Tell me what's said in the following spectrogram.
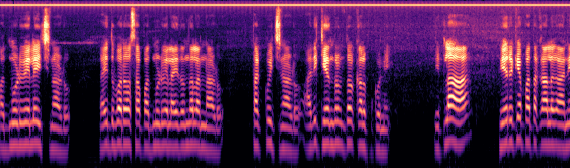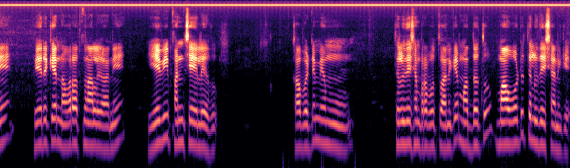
పదమూడు వేలే ఇచ్చినాడు. రైతు భరోసా పదమూడు వేల ఐదు వందలు అన్నాడు తక్కువ ఇచ్చినాడు. అది కేంద్రంతో కలుపుకొని. ఇట్లా పేరుకే పథకాలు కానీ పేరుకే నవరత్నాలు కానీ ఏవీ పని చేయలేదు. కాబట్టి మేము తెలుగుదేశం ప్రభుత్వానికే మద్దతు మా ఓటు తెలుగుదేశానికే.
